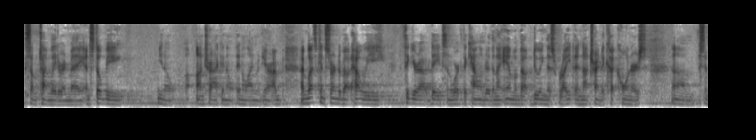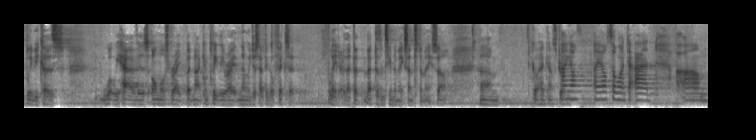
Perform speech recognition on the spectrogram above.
sometime later in May, and still be, you know, on track and in alignment here. I'm, I'm less concerned about how we figure out dates and work the calendar than I am about doing this right and not trying to cut corners um, simply because what we have is almost right but not completely right, and then we just have to go fix it later. That, that, doesn't seem to make sense to me. So, um, go ahead, Councilor. I also, I also want to add, um,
